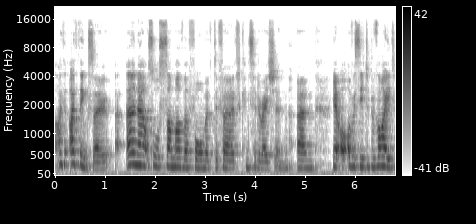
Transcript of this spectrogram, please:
I, th- I think so. Earnouts or some other form of deferred consideration. Um, you know, obviously, to provide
